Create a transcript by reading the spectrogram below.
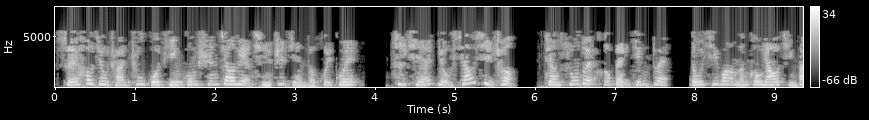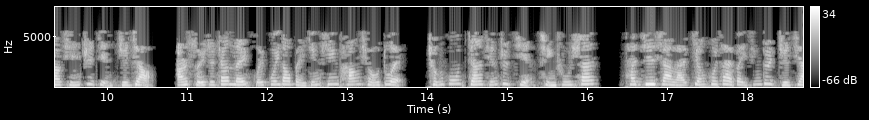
随后就传出国乒功勋教练秦志戬的回归。此前有消息称，江苏队和北京队都希望能够邀请到秦志戬执教。而随着张雷回归到北京乒乓球队。成功将秦志戬请出山，他接下来将会在北京队执教。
